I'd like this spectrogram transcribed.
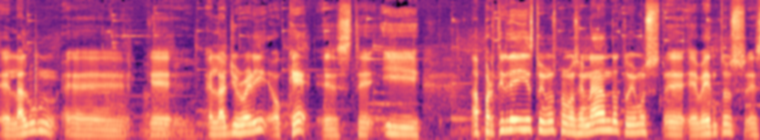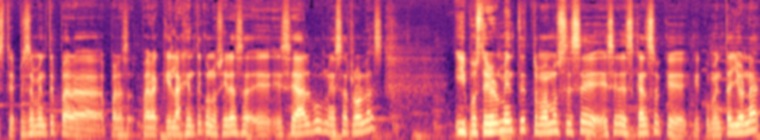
el álbum eh, que el Are You Ready o qué, este y a partir de ahí estuvimos promocionando, tuvimos eh, eventos este, precisamente para, para, para que la gente conociera esa- eh, ese álbum, esas rolas. Y posteriormente tomamos ese, ese descanso que, que comenta Yona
